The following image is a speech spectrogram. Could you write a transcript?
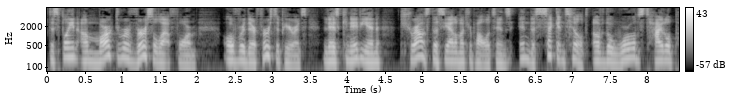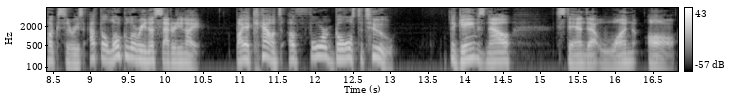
displaying a marked reversal at form over their first appearance, Les Canadiens trounced the Seattle Metropolitans in the second tilt of the World's Title Puck Series at the local arena Saturday night by a count of four goals to two. The games now stand at one all.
